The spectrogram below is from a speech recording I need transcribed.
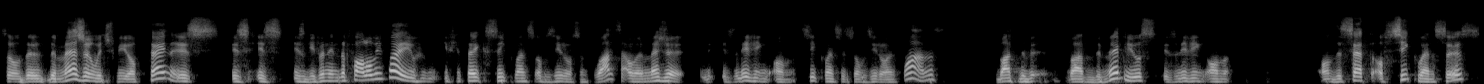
So the, the measure which we obtain is, is, is, is given in the following way. If, if you take sequence of zeros and ones, our measure is living on sequences of zero and ones, but the, but the Möbius is living on, on the set of sequences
